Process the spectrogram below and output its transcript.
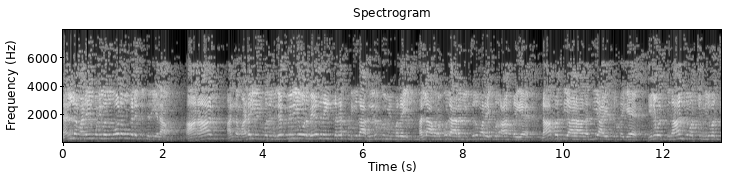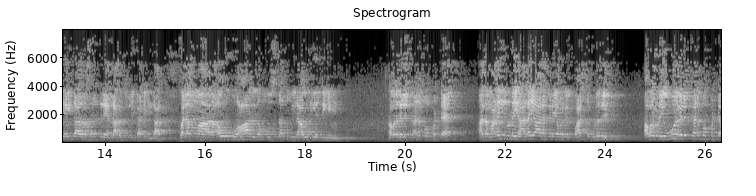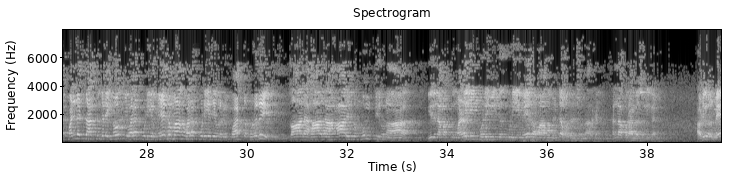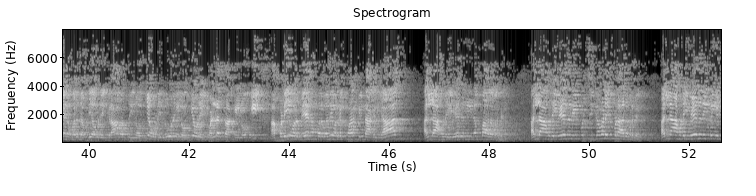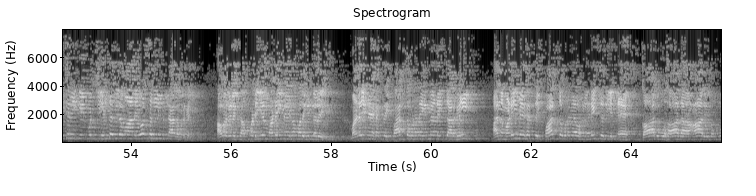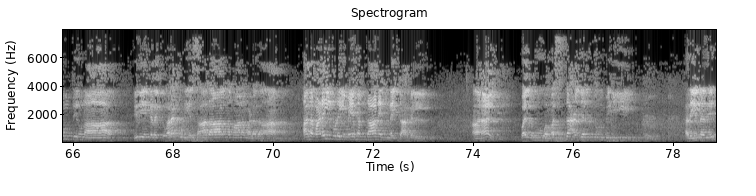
நல்ல மழை பொழிவது போல உங்களுக்கு தெரியலாம். ஆனால் அந்த மழை என்பது மிகப்பெரிய ஒரு வேதனை தரக்கூடியதாக இருக்கும் என்பதை அல்லாஹ் ரபுல் ஆலமின் திருமறை குர்ஆனுடைய நாற்பத்தி ஆறாவது அத்தியாயத்தினுடைய இருபத்தி நான்கு மற்றும் இருபத்தி ஐந்தாவது வசனத்திலே அல்லாஹ் சொல்லி காட்டுகின்றான் அவர்களுக்கு அனுப்பப்பட்ட அந்த மழையினுடைய அடையாளங்களை அவர்கள் பார்த்த பொழுது அவர்களுடைய ஊர்களுக்கு அனுப்பப்பட்ட பள்ளத்தாக்குகளை நோக்கி வரக்கூடிய மேகமாக வரக்கூடியதை அவர்கள் பார்த்த பொழுது காலஹாதா ஆறிலும் முன்திருனார் இது நமக்கு மழையை பொழிவிக்கக்கூடிய மேகமாகும் என்று அவர்கள் சொன்னார்கள். நல்லா குரான்ல சொல்லிட்டாங்க அப்படி ஒரு மேகம் வருது அப்படியே அவருடைய கிராமத்தை நோக்கி அவருடைய நூரை நோக்கி அவருடைய பள்ளத்தாக்கை நோக்கி அப்படியே ஒரு மேகம் வருவதை அவர்கள் பார்க்கின்றார்கள். யார்? அல்லாஹுடைய வேதனை நம்பாதவர்கள். அல்லாஹுடைய வேதனை பற்றி கவலைப்படாதவர்கள். அல்லாஹுடைய வேதனையுடைய எச்சரிக்கை பற்றி எந்த விதமான யோசனையும் இல்லாதவர்கள். அவர்களுக்கு அப்படியே மழை மேகம் வருகின்றது. மழை மேகத்தை பார்த்த உடனே என்ன நினைத்தார்கள்? அந்த மழை மேகத்தை பார்த்த உடனே அவர்கள் நினைத்தது என்ன? காலுஹாதா ஆரிதமும் திருநார் இது எங்களுக்கு வரக்கூடிய சாதாரணமான மழைதான். அந்த மழையினுடைய மேகம்தான் என்று நினைத்தார்கள். ஆனால் பல் ஹுவ மஸ்தஅஜல்தும் பிஹி. அது என்னது?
